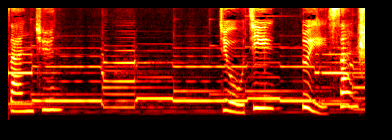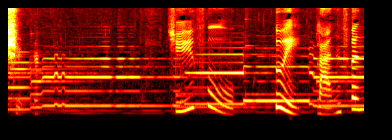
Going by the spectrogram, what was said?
三军，九经对三史，徐父对兰芬，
